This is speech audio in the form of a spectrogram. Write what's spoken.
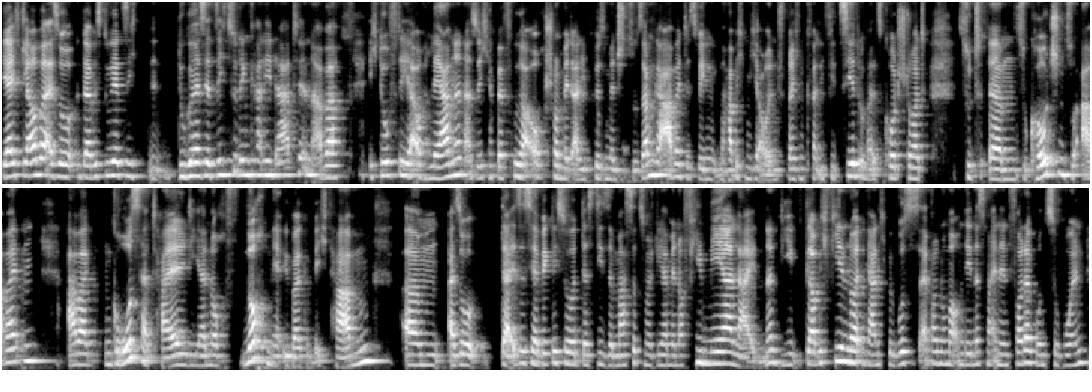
Ja, ich glaube, also da bist du jetzt nicht, du gehörst jetzt nicht zu den Kandidatinnen, aber ich durfte ja auch lernen. Also ich habe ja früher auch schon mit adipösen Menschen zusammengearbeitet, deswegen habe ich mich auch entsprechend qualifiziert, um als Coach dort zu, ähm, zu coachen, zu arbeiten. Aber ein großer Teil, die ja noch, noch mehr Übergewicht haben, ähm, also da ist es ja wirklich so, dass diese Masse zum Beispiel, die haben ja noch viel mehr Leiden, ne? die, glaube ich, vielen Leuten gar nicht bewusst ist, einfach nur mal, um denen das mal in den Vordergrund zu holen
